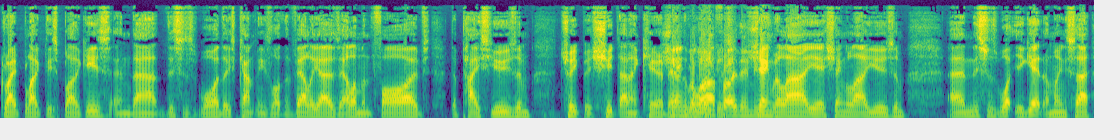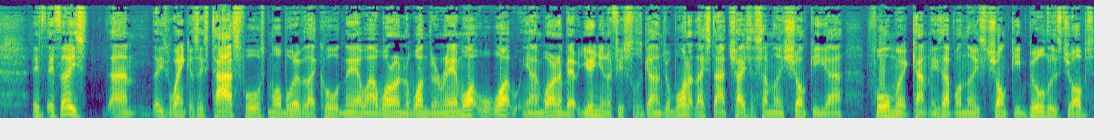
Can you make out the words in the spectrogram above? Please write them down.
great bloke this bloke is, and uh, this is why these companies like the Valios, Element Fives, the Pace use them. Cheap as shit. They don't care about Shangri-La the workers. throw them. Shangri-La, yeah, Shangri-La use them, and this is what you get. I mean, so if if these um, these wankers, this task force mob, whatever they're called now, uh, Warren are wandering around. What, what, you know, worrying about union officials going, why don't they start chasing some of these shonky uh, formwork companies up on these shonky builders' jobs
